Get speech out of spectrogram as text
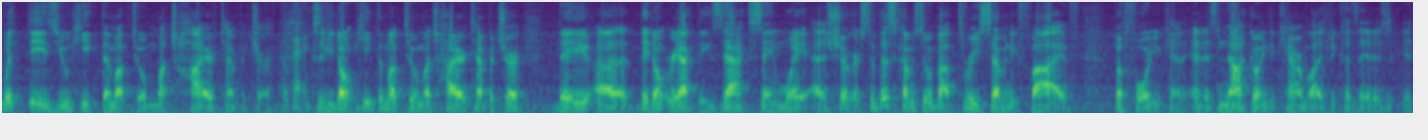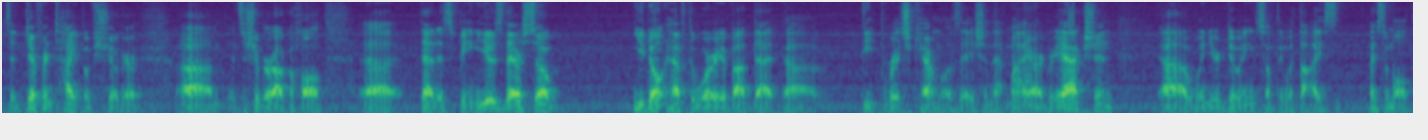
with these, you heat them up to a much higher temperature. Okay. Because if you don't heat them up to a much higher temperature, they uh, they don't react the exact same way as sugar. So this comes to about 375 before you can, and it's not going to caramelize because it is it's a different type of sugar. Um, it's a sugar alcohol uh, that is being used there. So you don't have to worry about that uh, deep, rich caramelization, that Maillard reaction, uh, when you're doing something with the is- isomalt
